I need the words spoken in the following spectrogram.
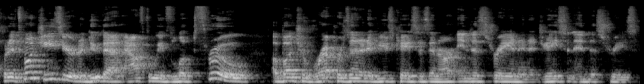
But it's much easier to do that after we've looked through a bunch of representative use cases in our industry and in adjacent industries,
